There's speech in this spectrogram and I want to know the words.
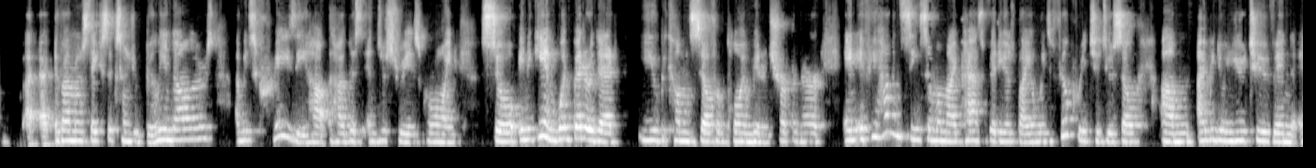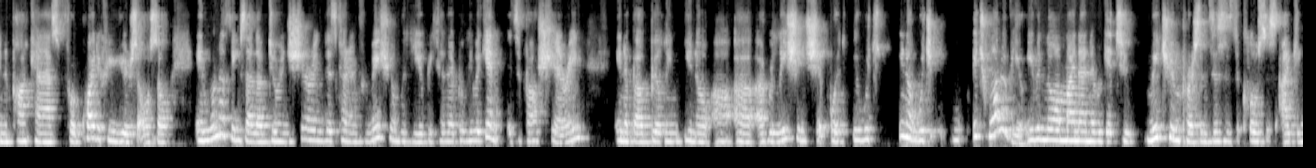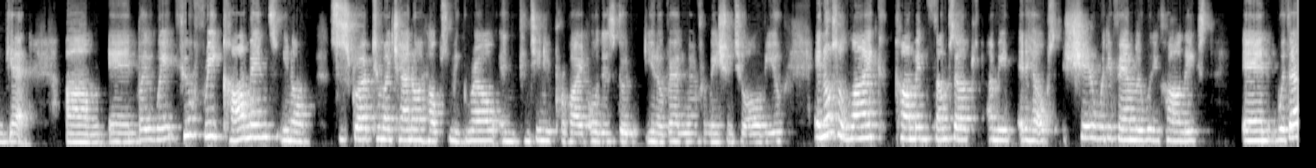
if I'm not mistaken, six hundred billion dollars. I mean, it's crazy how how this industry is growing. So, and again, what better that you become self-employed be an entrepreneur. And if you haven't seen some of my past videos, by all means, feel free to do so. Um, I've been doing YouTube and, and a podcast for quite a few years also. And one of the things I love doing sharing this kind of information with you because I believe, again, it's about sharing and about building, you know, a, a, a relationship with which you know, which each one of you, even though I might not never get to meet you in person, this is the closest I can get. Um, and by the way, feel free, comment, you know, subscribe to my channel, helps me grow and continue to provide all this good, you know, value information to all of you. And also like, comment, thumbs up. I mean, it helps. Share with your family, with your colleagues. And with that,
